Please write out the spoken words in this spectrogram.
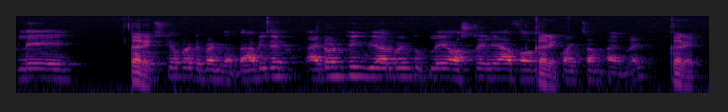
play Correct उसके ऊपर डिपेंड करता है अभी देख I don't think we are going to play Australia for. Quite some time right correct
